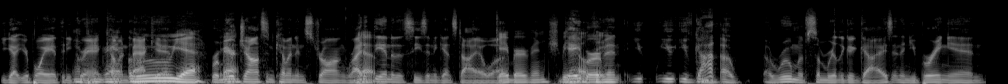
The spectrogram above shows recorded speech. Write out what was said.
You got your boy Anthony, Anthony Grant, Grant. coming back Ooh, in. yeah. Rahmir Yeah. Johnson coming in strong right Yeah. at the end of the season against Iowa. Gabe Ervin should be Gabe healthy. Ervin. You, you you've got a, a room of some really good guys, and then you bring in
